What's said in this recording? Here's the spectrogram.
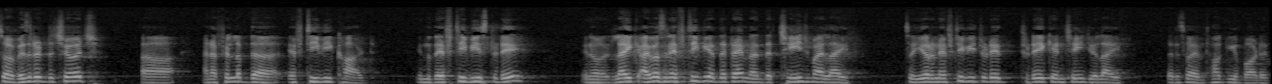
so I visited the church. Uh, and I filled up the FTV card. You know, the FTVs today, you know, like I was an FTV at the time, and that changed my life. So you're an FTV today, today can change your life. That is why I'm talking about it.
